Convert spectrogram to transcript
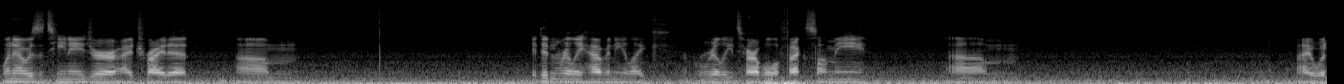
when I was a teenager, I tried it. Um, it didn't really have any like really terrible effects on me. Um, I would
